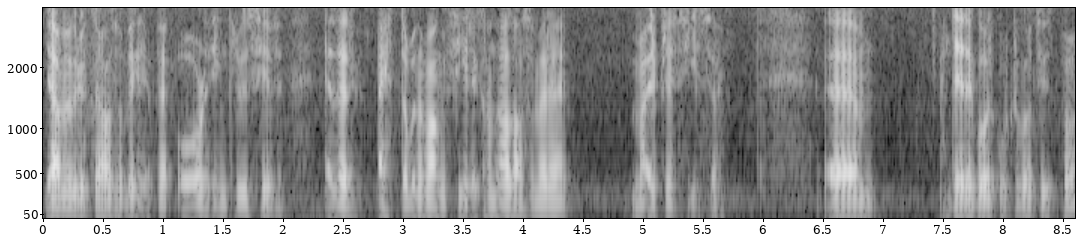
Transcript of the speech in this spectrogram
Ja, vi bruker altså begrepet all inclusive, eller ett abonnement, fire kanaler, som er mer presise. Eh, det det går kort og godt ut på,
